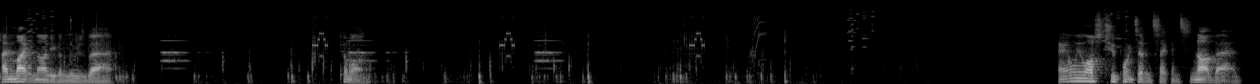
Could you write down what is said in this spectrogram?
I might not even lose that. Come on. I only lost 2.7 seconds. Not bad.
